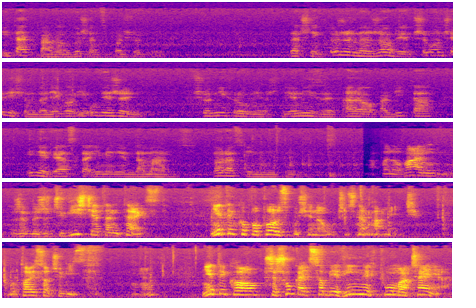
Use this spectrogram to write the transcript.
I tak Paweł wyszedł spośród nich. Lecz niektórzy mężowie przyłączyli się do niego i uwierzyli. Wśród nich również Dionizy Areopagita i niewiasta imieniem Damaris oraz inni z nimi. apelowałem, żeby rzeczywiście ten tekst nie tylko po polsku się nauczyć na pamięć, bo to jest oczywiste. Nie, nie tylko przeszukać sobie w innych tłumaczeniach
